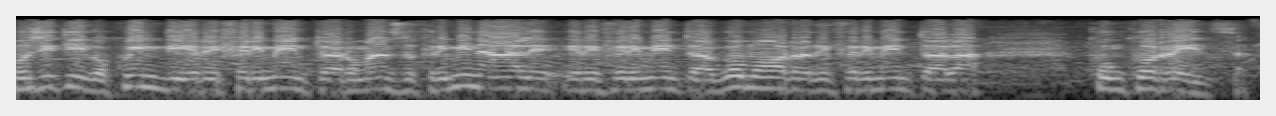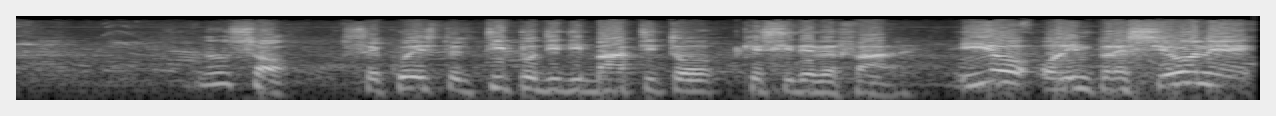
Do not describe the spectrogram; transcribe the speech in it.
positivo, quindi il riferimento al romanzo criminale, il riferimento a Gomorra, il riferimento alla concorrenza. Non so se questo è il tipo di dibattito che si deve fare. Io ho l'impressione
